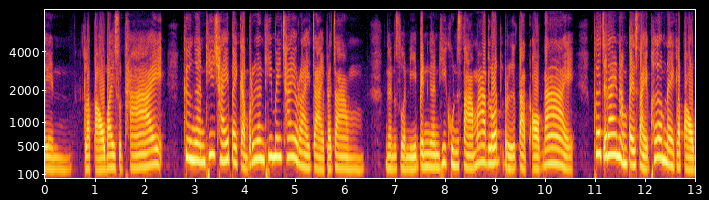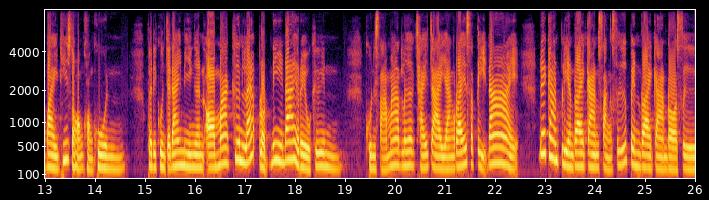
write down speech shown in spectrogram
20%กระเป๋าใบสุดท้าย คือเงินที่ใช้ไปกับเรื่องที่ไม่ใช่รายจ่ายประจำเงินส่วนนี้เป็นเงินที่คุณสามารถลดหรือตัดออกได้ พื่อจะได้นำไปใส่เพิ่มในกระเป๋าใบที่2ของคุณ เพื่อที่คุณจะได้มีเงินออมมากขึ้นและปลดหนี้ได้เร็วขึ้น คุณสามารถเลิกใช้จ่ายอย่างไร้สติได้ ด้วยการเปลี่ยนรายการสั่งซื้อเป็นรายการรอซื้อ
